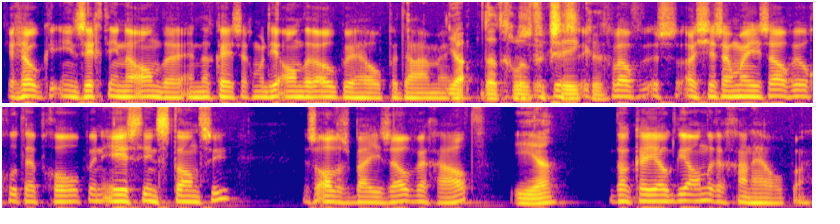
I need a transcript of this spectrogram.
Krijg je ook inzicht in de ander. En dan kun je zeg maar die anderen ook weer helpen daarmee. Ja, dat geloof Dus ik is- zeker. Ik geloof dus als je zeg maar jezelf heel goed hebt geholpen in eerste instantie, dus alles bij jezelf weghaalt, Ja. dan kan je ook die anderen gaan helpen.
